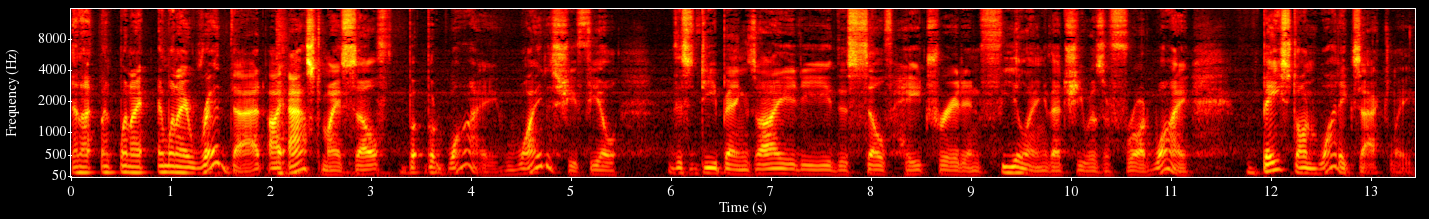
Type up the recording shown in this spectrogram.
And I when I and when I read that, I asked myself, but but why? Why does she feel this deep anxiety, this self-hatred and feeling that she was a fraud? Why? Based on what exactly?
